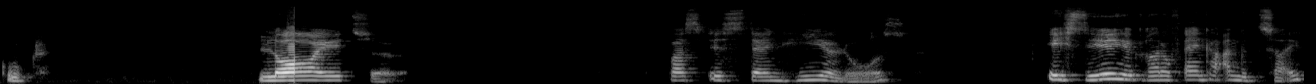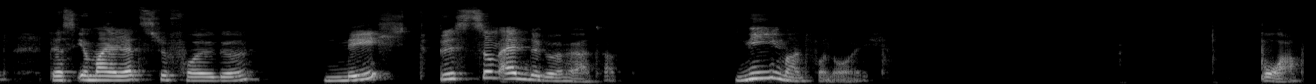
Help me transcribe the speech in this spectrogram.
Gut. Leute. Was ist denn hier los? Ich sehe hier gerade auf Anchor angezeigt, dass ihr meine letzte Folge nicht bis zum Ende gehört habt. Niemand von euch. Boah.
